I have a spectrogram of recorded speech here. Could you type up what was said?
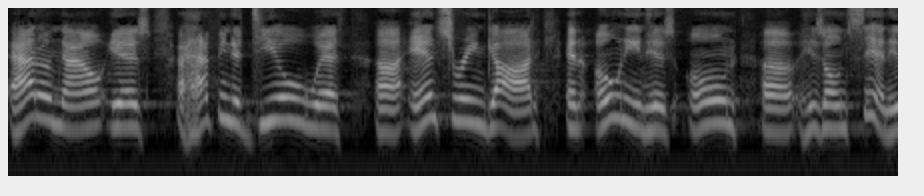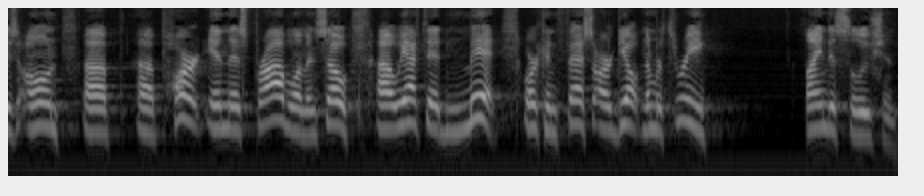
Adam now is having to deal with uh, answering God and owning his own, uh, his own sin, his own uh, uh part in this problem. And so uh, we have to admit or confess our guilt. Number three, find a solution.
